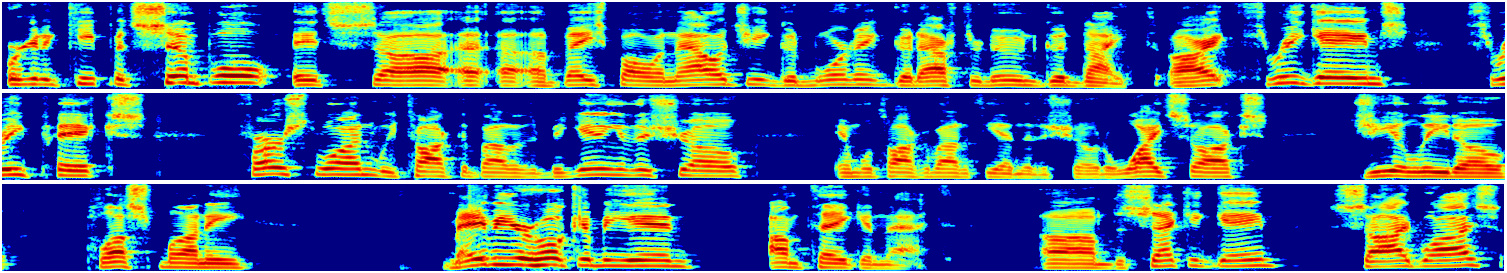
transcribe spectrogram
we're going to keep it simple. It's uh, a, a, baseball analogy. Good morning, good afternoon, good night. All right, three games, three picks. First one we talked about at the beginning of the show, and we'll talk about at the end of the show. The White Sox, Giolito, plus money. Maybe you're hooking me in. I'm taking that. Um, the second game, sidewise,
